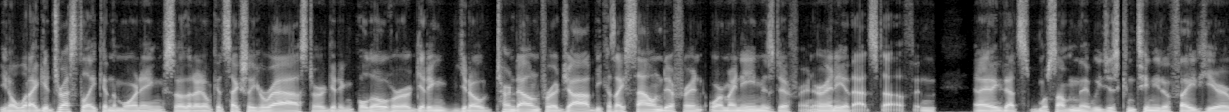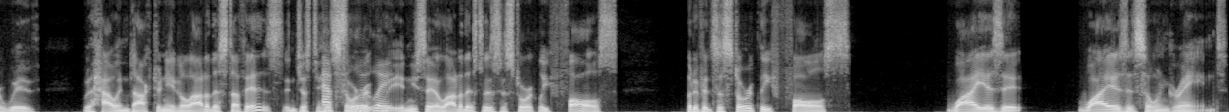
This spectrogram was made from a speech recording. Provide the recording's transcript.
you know, what I get dressed like in the morning so that I don't get sexually harassed or getting pulled over or getting, you know, turned down for a job because I sound different or my name is different or any of that stuff. And and I think that's something that we just continue to fight here with with how indoctrinated a lot of this stuff is and just historically. Absolutely. And you say a lot of this is historically false. But if it's historically false, why is it why is it so ingrained?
